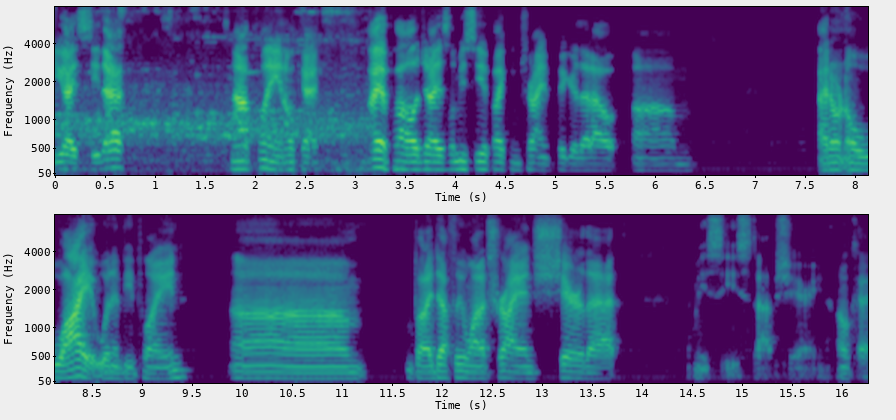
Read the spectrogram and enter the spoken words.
You guys see that? It's not playing. Okay. I apologize. Let me see if I can try and figure that out. Um, I don't know why it wouldn't be playing. Um, but I definitely want to try and share that. Let me see. Stop sharing. Okay.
